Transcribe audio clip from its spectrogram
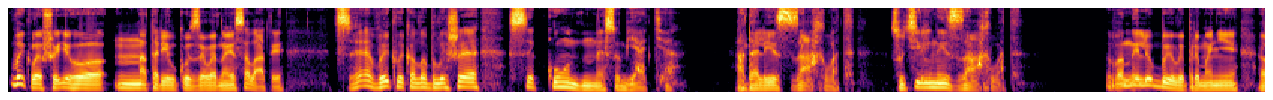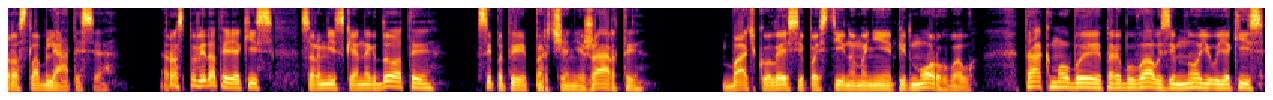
виклавши його на тарілку зеленої салати, це викликало б лише секундне сум'яття, а далі захват, суцільний захват. Вони любили при мені розслаблятися, розповідати якісь сороміцькі анекдоти, сипати перчені жарти. Батько Лесі постійно мені підморгував, так мов би, перебував зі мною у якійсь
